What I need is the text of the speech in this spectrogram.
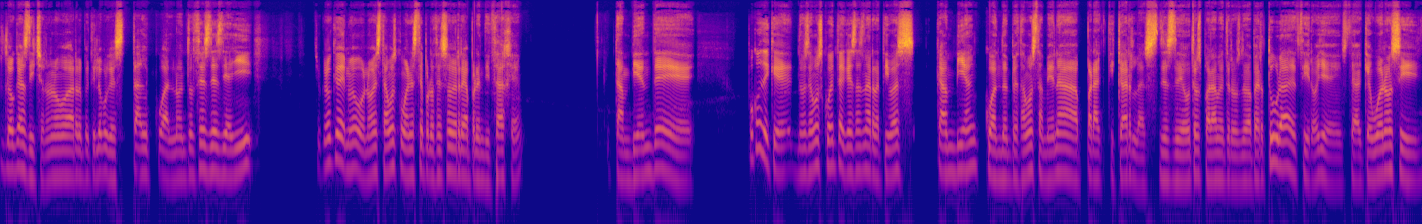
lo que has dicho, no, no voy a repetirlo porque es tal cual, ¿no? Entonces, desde allí, yo creo que de nuevo, ¿no? Estamos como en este proceso de reaprendizaje, también de un poco de que nos demos cuenta que estas narrativas cambian cuando empezamos también a practicarlas desde otros parámetros de apertura, decir, oye, o qué bueno si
